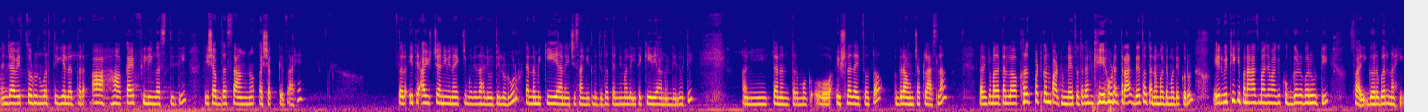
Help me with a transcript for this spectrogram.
आणि ज्यावेळेस चढून वरती गेलं तर आ हा काय फिलिंग असते ती. ती शब्दात सांगणं अशक्यच आहे. तर इथे आयुषची आणि विनायकची मध्ये झाली होती लुडबुड. त्यांना मी केळी आणायची सांगितली होती तर त्यांनी मला इथे केळी आणून दिली होती. आणि त्यानंतर मग आयुषला जायचं होतं ग्राउंडच्या क्लासला कारण की मला त्यांना खरंच पटकन पाठवून द्यायचं होतं कारण की एवढा त्रास देत होता ना मध्ये मध्ये करून. एरवी ठीक आहे पण आज माझ्या मागे खूप गडबड होती. सॉरी गडबड नाही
